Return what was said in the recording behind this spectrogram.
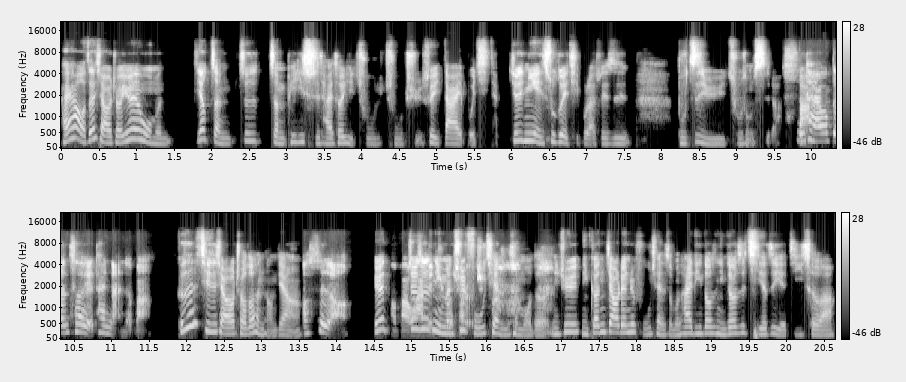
还好我在小球，因为我们要整就是整批十台车一起出出去，所以大家也不会起台，就是你也速度也起不来，所以是不至于出什么事的。十台要跟车也太难了吧？可是其实小球都很常见啊。哦，是啊。因为就是你们去浮潜什么的，你去你跟教练去浮潜什么，他一定都是你都是骑着自己的机车啊，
